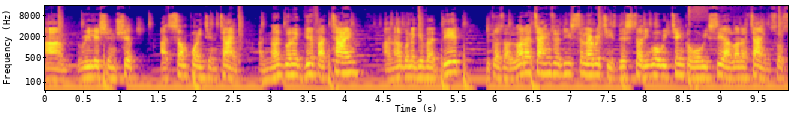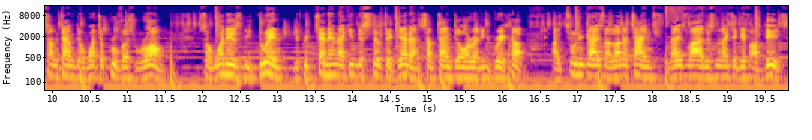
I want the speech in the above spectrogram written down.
um, relationship at some point in time. I'm not going to give a time, I'm not going to give a date because a lot of times with these celebrities, they study what we think and what we say a lot of times. So sometimes they want to prove us wrong. So what is we doing? You're pretending like if they're still together and sometimes they already break up. I told you guys a lot of times, that is why I doesn't like to give updates.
